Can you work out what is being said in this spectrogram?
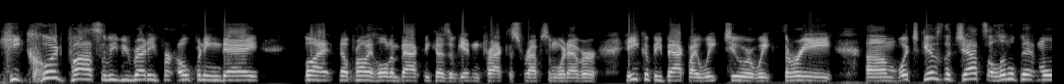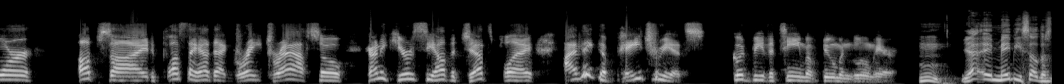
he could possibly be ready for opening day, but they'll probably hold him back because of getting practice reps and whatever. He could be back by week two or week three, um, which gives the Jets a little bit more upside. Plus, they had that great draft. So, kind of curious to see how the Jets play. I think the Patriots could be the team of doom and gloom here. Mm, yeah, it may be so. There's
